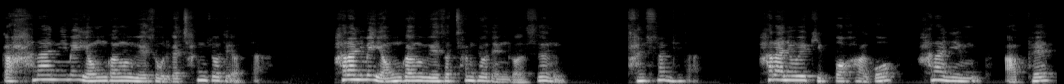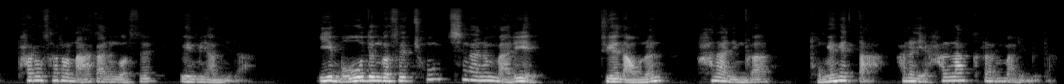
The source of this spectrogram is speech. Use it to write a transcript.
그러니까 하나님의 영광을 위해서 우리가 창조되었다. 하나님의 영광을 위해서 창조된 것은 단순합니다. 하나님을 기뻐하고 하나님 앞에 바로 살아 나아가는 것을 의미합니다. 이 모든 것을 총칭하는 말이 뒤에 나오는 하나님과 동행했다 하는 이 할라크라는 말입니다.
